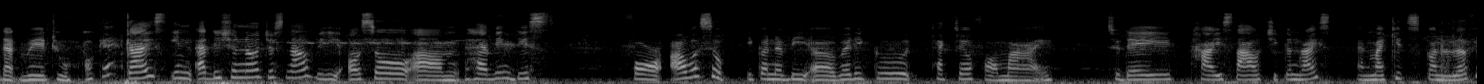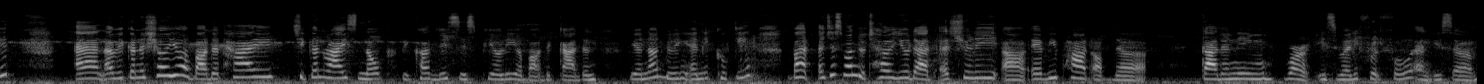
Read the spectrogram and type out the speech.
that way too. Okay? Guys in additional just now we also um, having this for our soup it's gonna be a very good texture for my today Thai style chicken rice and my kids gonna love it. And I'm gonna show you about the Thai chicken rice nope because this is purely about the garden. We are not doing any cooking but I just want to tell you that actually uh, every part of the gardening work is very fruitful and it's a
